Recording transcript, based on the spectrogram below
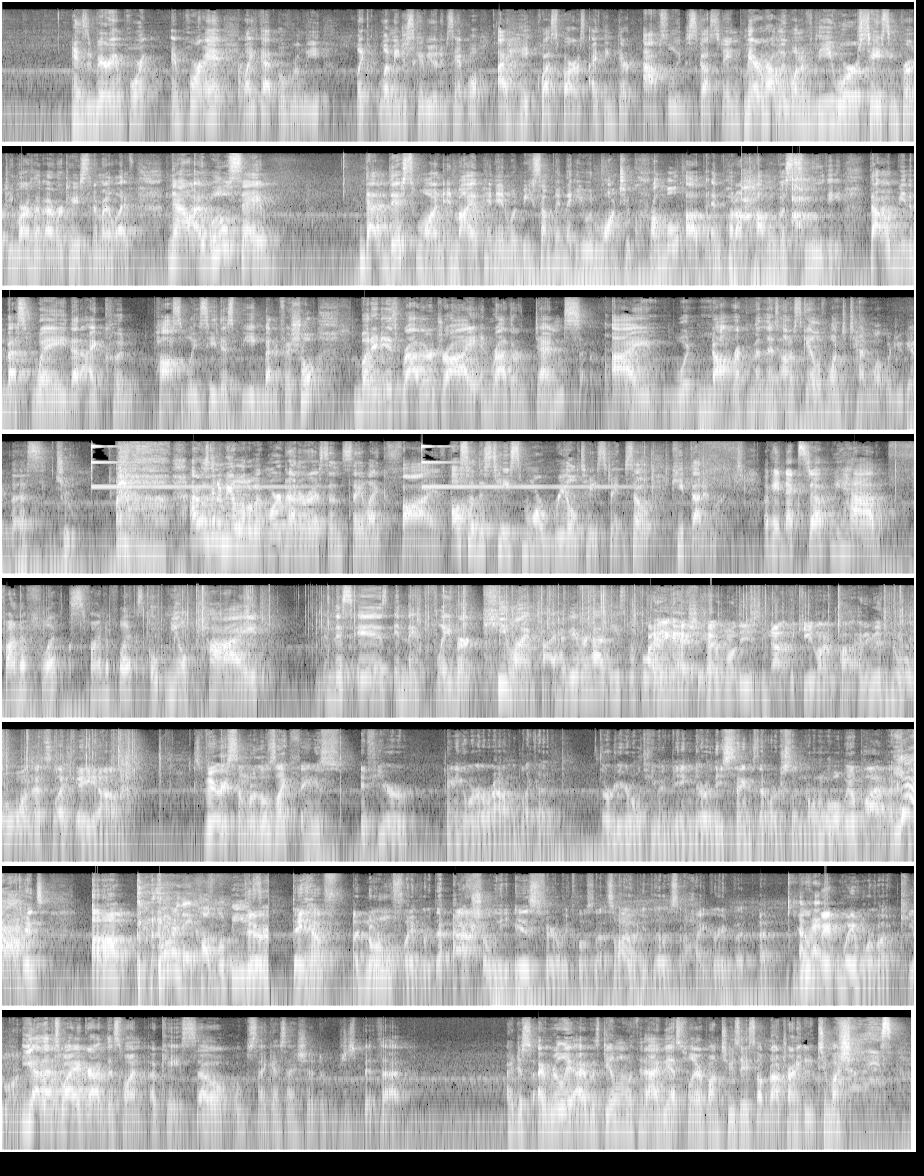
is very important. Important, like that overly. Like, let me just give you an example. I hate Quest bars. I think they're absolutely disgusting. They're probably one of the worst tasting protein bars I've ever tasted in my life. Now, I will say that this one, in my opinion, would be something that you would want to crumble up and put on top of a smoothie. That would be the best way that I could possibly see this being beneficial, but it is rather dry and rather dense. I would not recommend this. On a scale of one to 10, what would you give this? Two. I was gonna be a little bit more generous and say like five. Also, this tastes more real tasting, so keep that in mind. Okay, next up we have Finaflex, Finaflex oatmeal pie. And this is in the flavor key lime pie. Have you ever had these before? I think I actually had one of these, not the key lime pie. I think the normal one that's like a, um, it's very similar to those like things if you're anywhere around like a 30 year old human being. There are these things that were just a normal oatmeal pie back Yeah. when kids. Um, what were they called? Whoopies? they're, they have a normal flavor that actually is fairly close to that. So I would give those a high grade, but uh, you're Okay. way more of a key lime. Yeah, that's why I grabbed this one. Okay, so oops, I guess I should have just bit that. I just, I really, I was dealing with an IBS flare up on Tuesday, so I'm not trying to eat too much of this.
